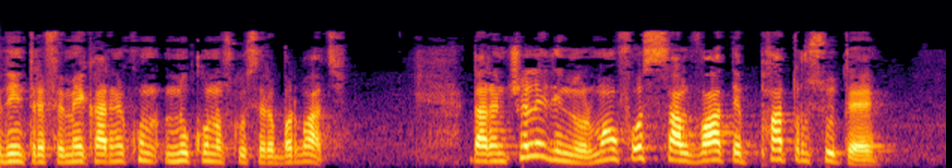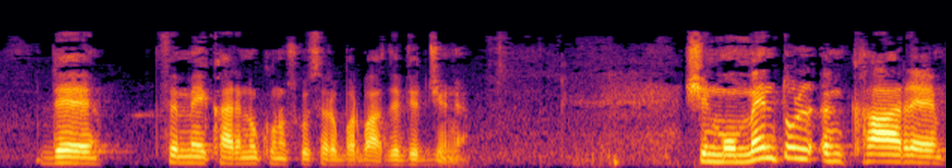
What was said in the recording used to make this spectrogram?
dintre femei care nu cunoscuseră bărbați. Dar în cele din urmă au fost salvate 400 de femei care nu cunoscuseră bărbați, de virgine. Și în momentul în care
